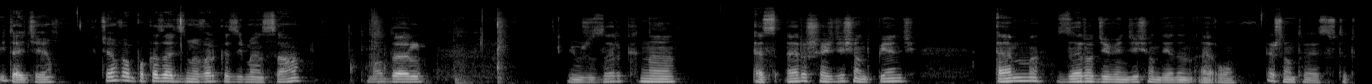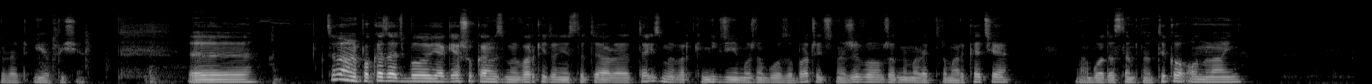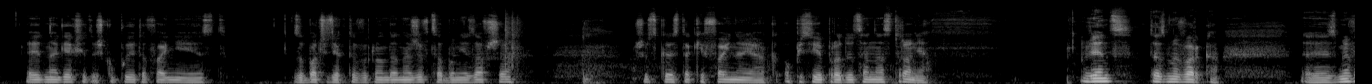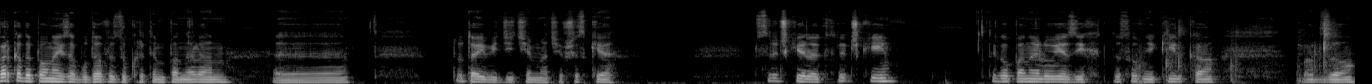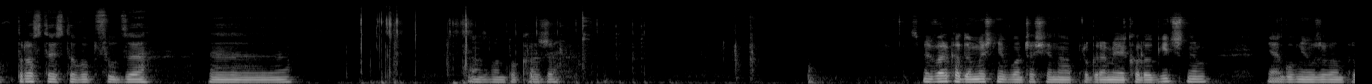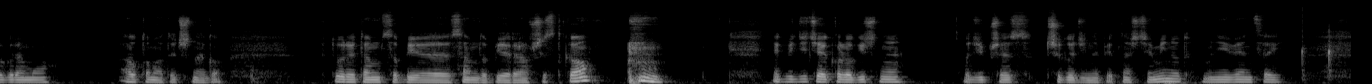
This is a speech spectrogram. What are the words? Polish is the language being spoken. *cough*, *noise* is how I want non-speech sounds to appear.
Witajcie. Chciałem Wam pokazać zmywarkę Siemensa. Model, już zerknę, SR65M091EU. E Zresztą to jest w tytule i opisie. Yy, chcę Wam pokazać, bo jak ja szukałem zmywarki, to niestety, ale tej zmywarki nigdzie nie można było zobaczyć na żywo w żadnym elektromarkecie. Ona była dostępna tylko online. A jednak jak się coś kupuje, to fajnie jest zobaczyć jak to wygląda na żywca, bo nie zawsze wszystko jest takie fajne jak opisuje producent na stronie. Więc ta zmywarka. Yy, Zmywarka do pełnej zabudowy z ukrytym panelem. Yy, Tutaj widzicie, macie wszystkie pstryczki, elektryczki tego panelu. Jest ich dosłownie kilka. Bardzo proste jest to w obsłudze. Teraz Wam pokażę. Zmywarka domyślnie włącza się na programie ekologicznym. Ja głównie używam programu automatycznego, który tam sobie sam dobiera wszystko. *clears throat* Jak widzicie, ekologiczny chodzi przez 3 godziny 15 minut, mniej więcej.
